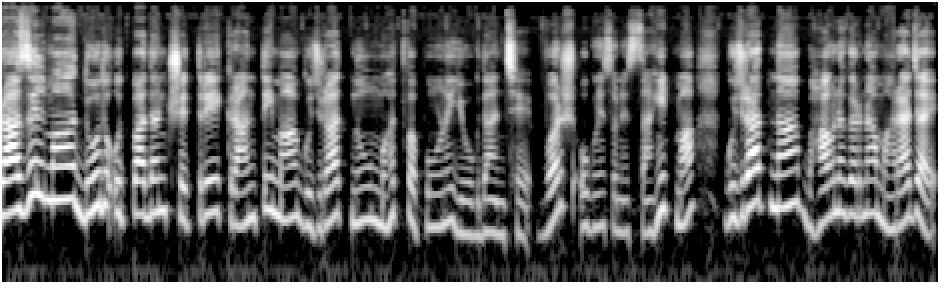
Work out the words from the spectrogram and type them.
બ્રાઝિલમાં દૂધ ઉત્પાદન ક્ષેત્રે ક્રાંતિમાં ગુજરાતનું મહત્વપૂર્ણ યોગદાન છે. વર્ષ ઓગણીસો ને સાહીઠમાં ગુજરાતના ભાવનગરના મહારાજાએ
